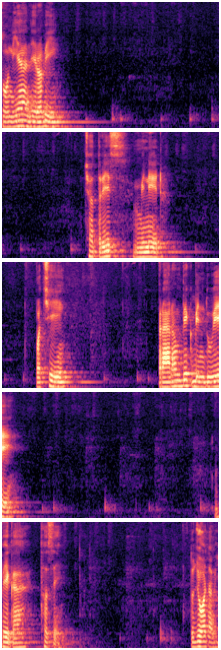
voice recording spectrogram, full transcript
સોનિયા અને રવિ. છત્રીસ મિનિટ પછી પ્રારંભિક બિંદુએ ભેગા થશે. તો જુઓ તમે.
